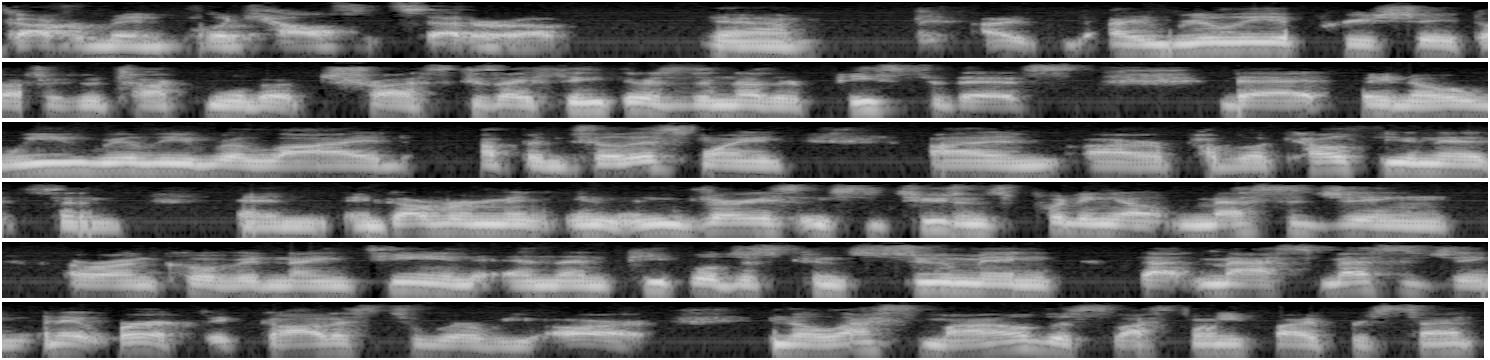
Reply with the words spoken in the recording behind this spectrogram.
government, public health, et cetera. Yeah. I, I really appreciate Dr. Hu talking about trust because I think there's another piece to this that, you know, we really relied up until this point on our public health units and, and, and government and, and various institutions putting out messaging around COVID-19 and then people just consuming that mass messaging and it worked. It got us to where we are. In the last mile, this last 25%,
